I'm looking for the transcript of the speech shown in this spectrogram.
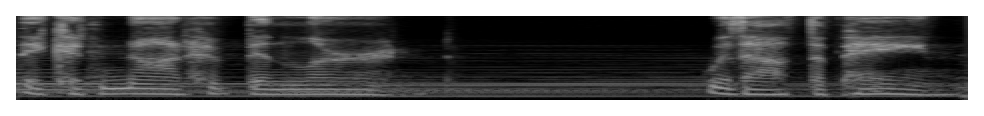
they could not have been learned without the pain.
